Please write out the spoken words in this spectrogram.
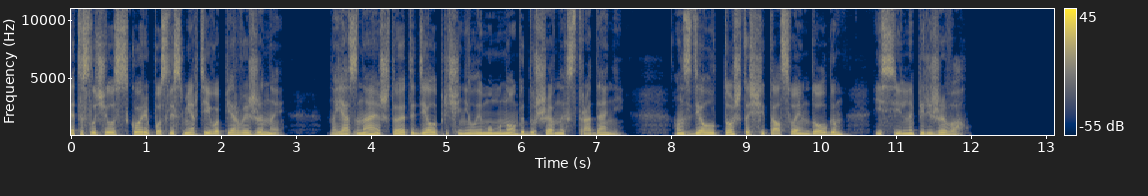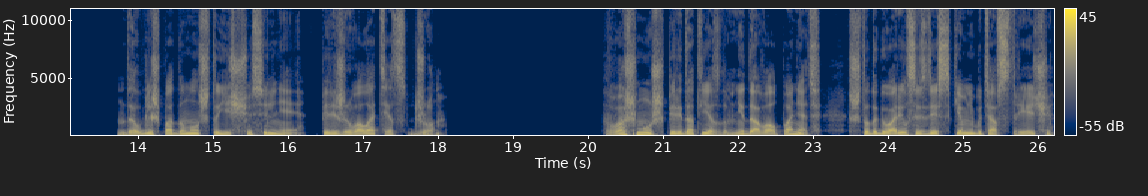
это случилось вскоре после смерти его первой жены. Но я знаю, что это дело причинило ему много душевных страданий. Он сделал то, что считал своим долгом, и сильно переживал. Делглиш подумал, что еще сильнее переживал отец Джон. «Ваш муж перед отъездом не давал понять, что договорился здесь с кем-нибудь о встрече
